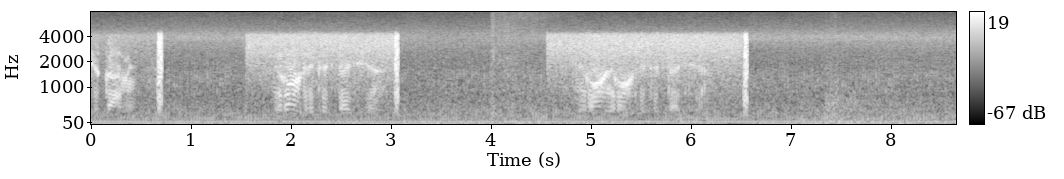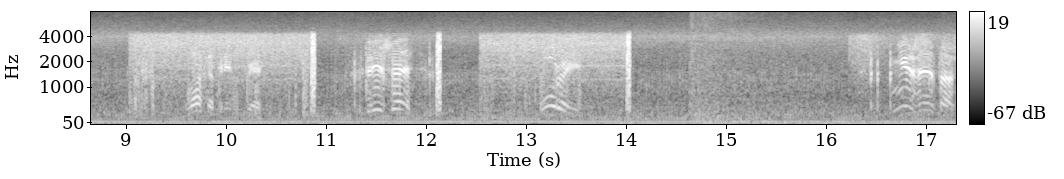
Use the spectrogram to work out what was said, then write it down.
щитами. Мирон 35 все. Мирон, Мирон 35 все. Лаха 35. 36. Уровень. Нижний этаж.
